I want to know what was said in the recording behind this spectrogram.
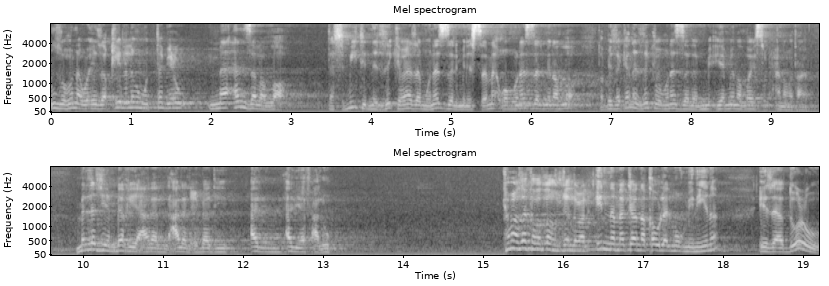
انظر هنا وإذا قيل لهم اتبعوا ما أنزل الله. تثبيت إن الذكر هذا منزل من السماء ومنزل من الله. طب إذا كان الذكر منزلا من الله سبحانه وتعالى ما الذي ينبغي على على العباد أن, أن يفعلوه؟ كما ذكر الله جل وعلا إنما كان قول المؤمنين إذا دعوا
